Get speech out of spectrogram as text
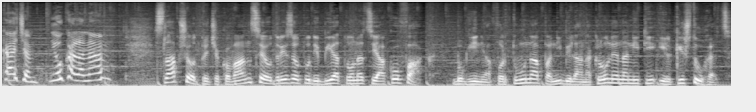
kaj čem, jokala nam. Slabše od pričakovanj se je odrezal tudi biatlonec Jakov Fak. Boginja Fortuna pa ni bila naklonjena niti Ilki Štuhec.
